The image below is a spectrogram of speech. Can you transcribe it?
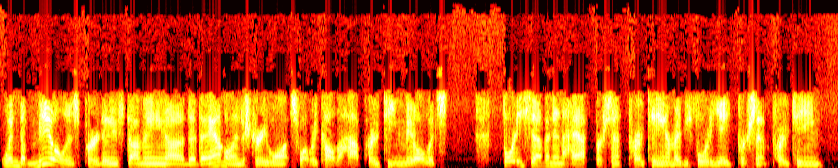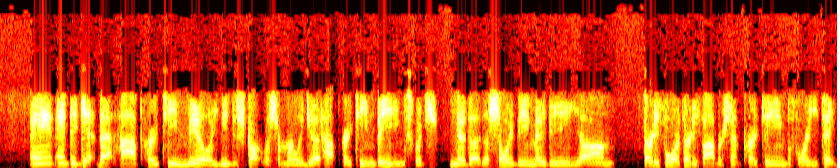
When the meal is produced, I mean, uh, the, the animal industry wants what we call the high protein meal, which 47.5% protein or maybe 48% protein. And, and to get that high protein meal, you need to start with some really good high protein beans, which, you know, the, the soybean may be, um, 34, 35% protein before you take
